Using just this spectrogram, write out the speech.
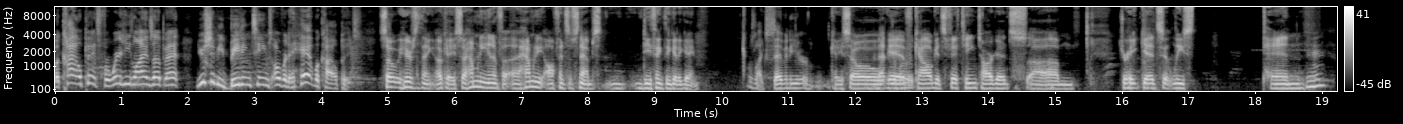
But Kyle Pitts, for where he lines up at, you should be beating teams over the head with Kyle Pitts. So here's the thing. Okay, so how many NFL, uh, how many offensive snaps do you think they get a game? It was like 70 or Okay, so if. Cal gets 15 targets, um, Drake gets at least 10. Mm-hmm.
